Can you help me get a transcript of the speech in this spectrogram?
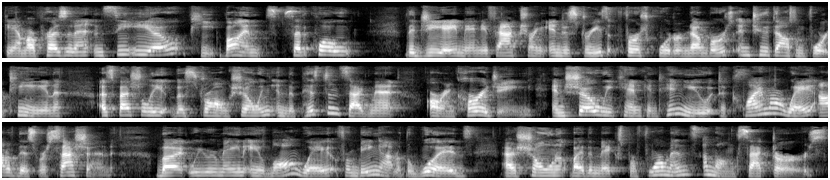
GAMA president and CEO Pete Bunce said, quote, the GA manufacturing industry's first quarter numbers in 2014, especially the strong showing in the piston segment, are encouraging and show we can continue to climb our way out of this recession. But we remain a long way from being out of the woods, as shown by the mixed performance among sectors.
